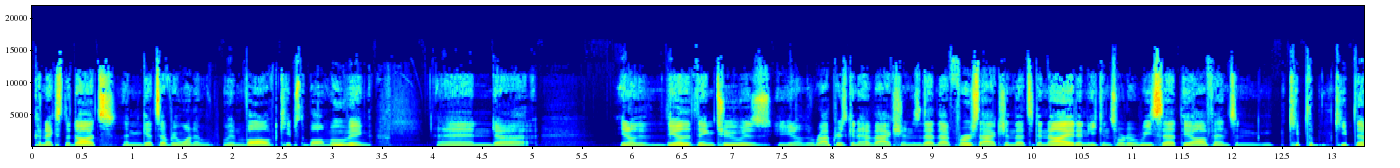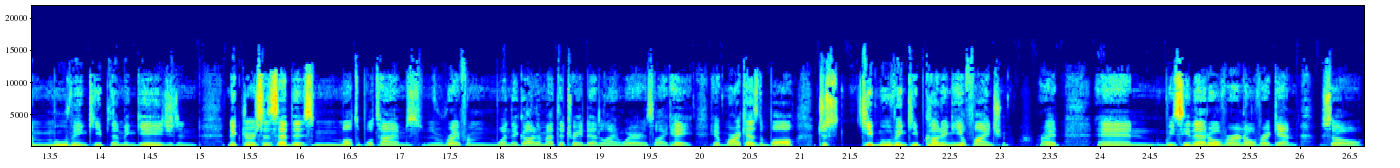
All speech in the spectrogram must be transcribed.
connects the dots and gets everyone involved, keeps the ball moving, and uh, you know, the, the, other thing too is, you know, the Raptors going to have actions that that first action that's denied, and he can sort of reset the offense and keep the keep them moving, keep them engaged. And Nick Nurse has said this multiple times, right from when they got him at the trade deadline, where it's like, hey, if Marc has the ball, just keep moving, keep cutting, he'll find you, right? And we see that over and over again. So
